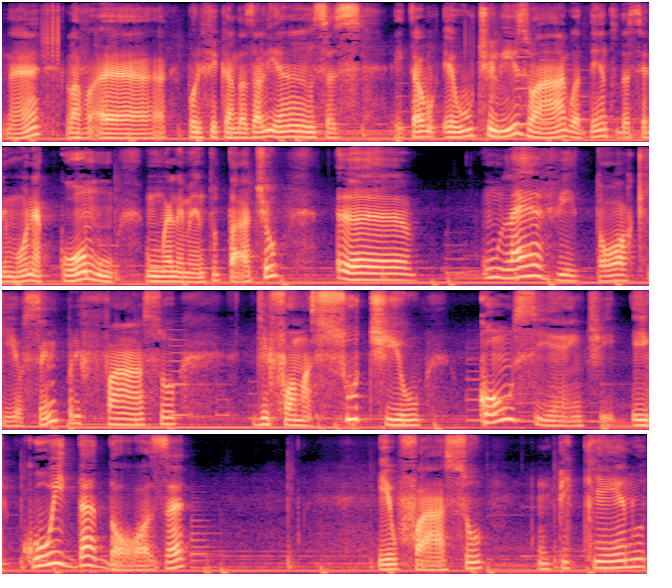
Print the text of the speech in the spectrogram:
né? Lava, eh, purificando as alianças, então eu utilizo a água dentro da cerimônia como um elemento tátil. Uh, um leve toque eu sempre faço de forma sutil, consciente e cuidadosa. Eu faço um pequeno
